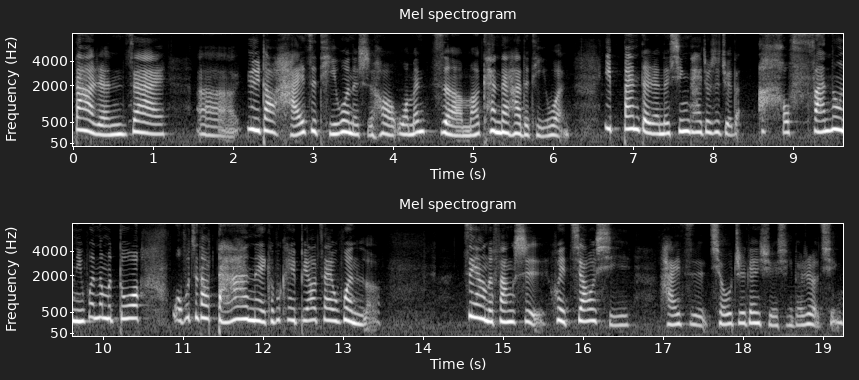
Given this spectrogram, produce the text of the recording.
大人在呃遇到孩子提问的时候，我们怎么看待他的提问？一般的人的心态就是觉得啊，好烦哦！你问那么多，我不知道答案呢，可不可以不要再问了？这样的方式会教习。孩子求知跟学习的热情，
